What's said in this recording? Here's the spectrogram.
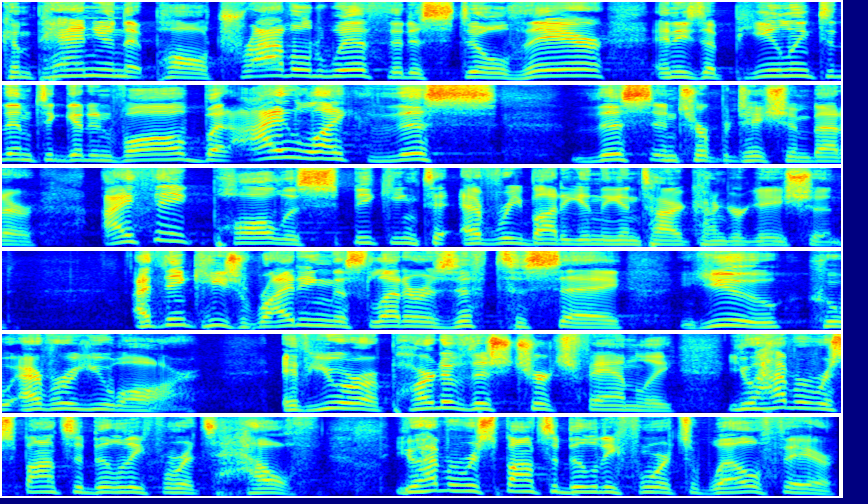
companion that Paul traveled with that is still there, and he's appealing to them to get involved. But I like this, this interpretation better. I think Paul is speaking to everybody in the entire congregation. I think he's writing this letter as if to say, You, whoever you are, if you are a part of this church family, you have a responsibility for its health. You have a responsibility for its welfare.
